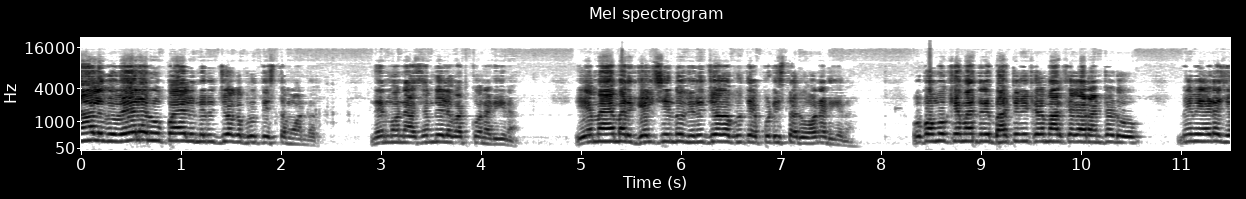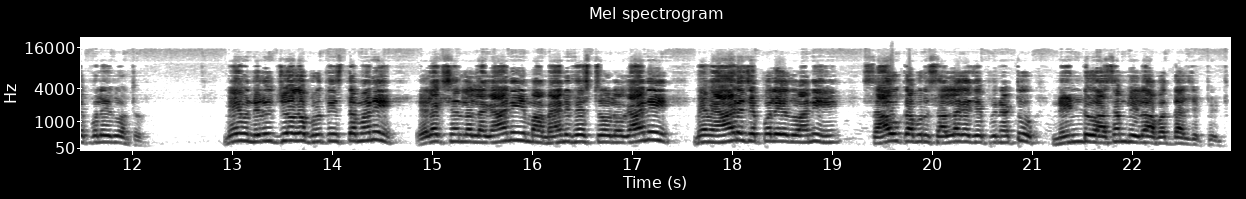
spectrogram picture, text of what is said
నాలుగు వేల రూపాయలు నిరుద్యోగ భృతి ఇస్తాము అన్నారు. నేను మొన్న అసెంబ్లీలో పట్టుకొని అడిగినా. ఏమయ్యా మరి గెలిచిండ్రు నిరుద్యోగ భృతి ఎప్పుడు ఇస్తారు అని అడిగిన. ఉప ముఖ్యమంత్రి భట్టి విక్రమార్క గారు అంటాడు మేము ఏడా చెప్పలేదు అంటాడు. మేము నిరుద్యోగ భృతి ఇస్తామని ఎలక్షన్లలో కానీ మా మేనిఫెస్టోలో కానీ మేము ఆడ చెప్పలేదు అని సావు కబురు సల్లగా చెప్పినట్టు నిండు అసెంబ్లీలో అబద్దాలు చెప్పిండు.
